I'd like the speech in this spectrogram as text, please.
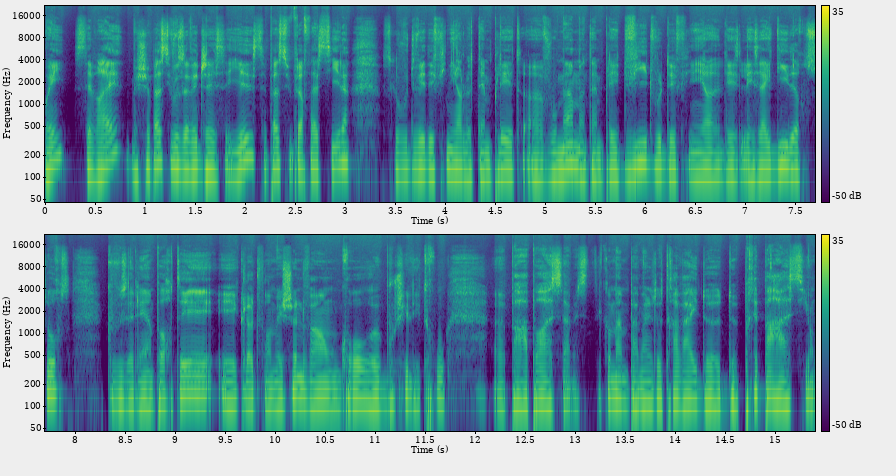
Oui, c'est vrai, mais je sais pas si vous avez déjà essayé, c'est pas super facile parce que vous devez définir le template euh, vous-même, un template vide, vous définir les, les, ID de ressources que vous allez importer et CloudFormation va en gros euh, boucher les trous euh, par rapport à ça. Mais c'était quand même pas mal de travail de, de préparation.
